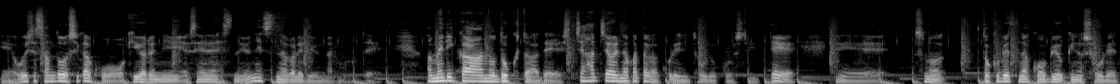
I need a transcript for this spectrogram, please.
えー、お医者さん同士がこう気軽に SNS のように繋がれるようになるもので、アメリカのドクターで7、8割の方がこれに登録をしていて、えー、その特別なこう病気の症例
